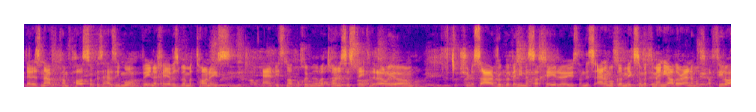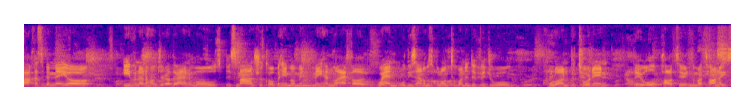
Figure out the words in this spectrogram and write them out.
that has now become possible because it has imum, veinachayav is b'matanis, and it's not mechuyev the matanis as stated earlier. Shinasar v'behemus acheres, and this animal can mix him with many other animals. Afilo achas b'meya, even a hundred other animals. Bisman shekol behema min mehen la'echad. When all these animals belong to one individual, kula and paturin, they all patur in the matanis.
